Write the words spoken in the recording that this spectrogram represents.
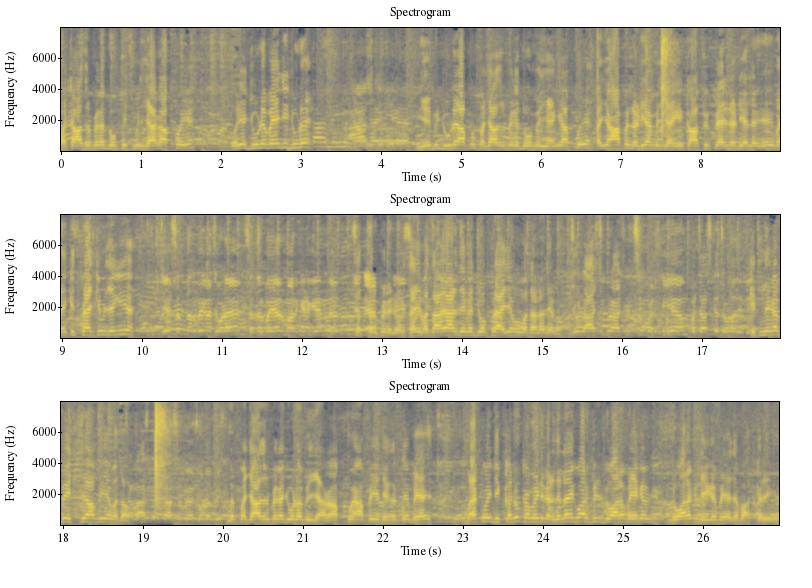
पचास रुपये का दो पीस मिल जाएगा आपको ये। और ये जूड़े भैया जी जूड़े? ये भी जूड़े आपको पचास रुपये के दो मिल जाएँगे आपको ये। भाई यहाँ पे लड़ियाँ मिल जाएँगी काफ़ी प्यारी लड़िया लग जाएगी। भाई किस प्राइस की मिल जाएगी ये? ये सत्तर रुपए का जोड़ा है सत्तर बाज़ार मार्केट के अंदर। सत्तर रुपये का जोड़ा। सही बताओ यार देगा जो प्राइस है वो बताना देगा जो लास्ट प्राइस पड़ती है हम पचास का जोड़ा देते कितने का बेचते हैं आप ये बताओ? लास्ट पचास रुपए का जोड़ा भाई पचास रुपये का जोड़ा मिल जाएगा आपको यहाँ पे ये देख सकते हैं भैया। भाई कोई दिक्कत हो कमेंट कर देना। एक बार फिर दोबारा भैया के दोबारा लेंगे भैया से बात करेंगे।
